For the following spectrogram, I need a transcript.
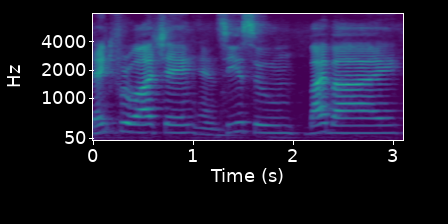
Thank you for watching and see you soon. Bye bye.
